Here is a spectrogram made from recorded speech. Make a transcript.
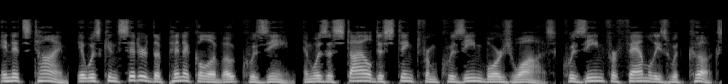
In its time, it was considered the pinnacle of haute cuisine, and was a style distinct from cuisine bourgeoise cuisine for families with cooks,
